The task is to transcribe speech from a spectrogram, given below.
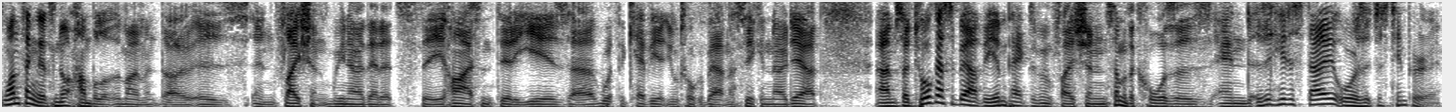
one thing that's not humble at the moment, though, is inflation. We know that it's the highest in 30 years, uh, with the caveat you'll talk about in a second, no doubt. Um, so talk us about the impact of inflation, some of the causes, and is it here to stay or is it just temporary?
